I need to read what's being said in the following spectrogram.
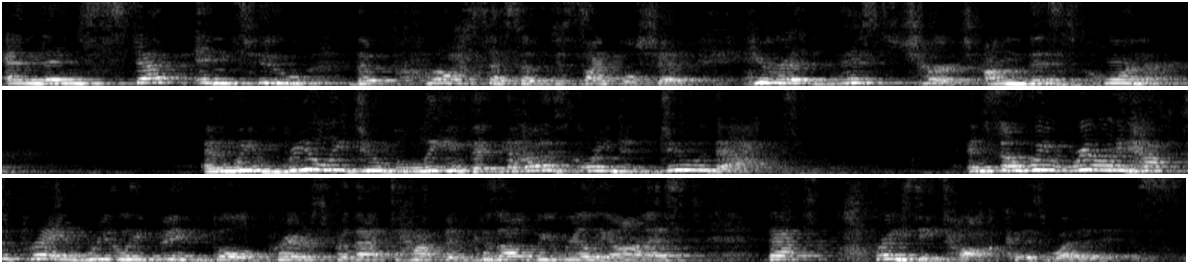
and then step into the process of discipleship here at this church on this corner. And we really do believe that God is going to do that. And so we really have to pray really big, bold prayers for that to happen because I'll be really honest, that's crazy talk, is what it is.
